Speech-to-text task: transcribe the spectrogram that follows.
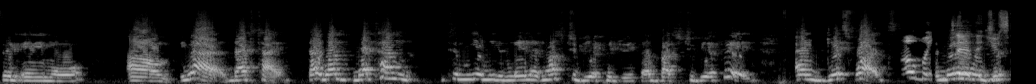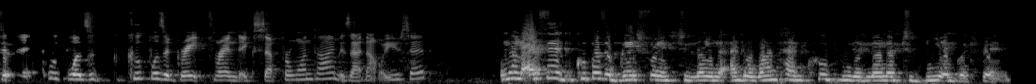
sing anymore. Um, yeah, that time. That one that time to me I needed Layla not to be a producer, but to be a friend. And guess what? Oh, but you Layla said that you said that Coop was a Coop was a great friend except for one time. Is that not what you said? No, no, I said Cooper's a great friend to Layla, and the one time Coop needed Layla to be a good friend,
